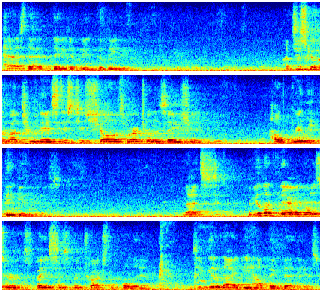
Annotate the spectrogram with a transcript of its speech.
has that data been deleted? I'm just going to run through this. This just shows virtualization, how really big it is. That's, if you look there, those are spaces for trucks to pull in. So you get an idea how big that is.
